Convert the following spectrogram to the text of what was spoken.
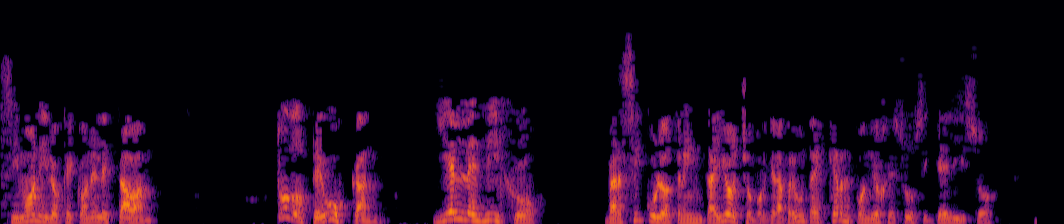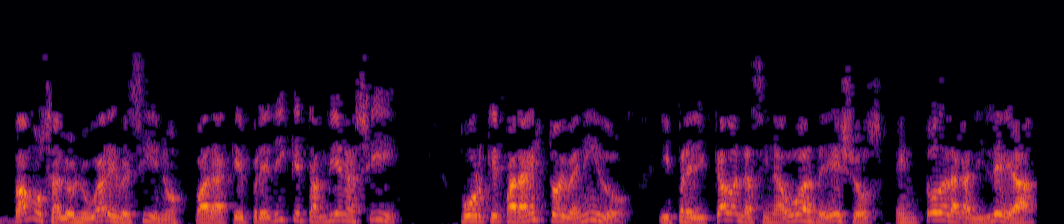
Simón y los que con él estaban, todos te buscan. Y él les dijo, versículo 38, porque la pregunta es, ¿qué respondió Jesús y qué él hizo? Vamos a los lugares vecinos para que predique también allí, porque para esto he venido. Y predicaba en las sinagogas de ellos en toda la Galilea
